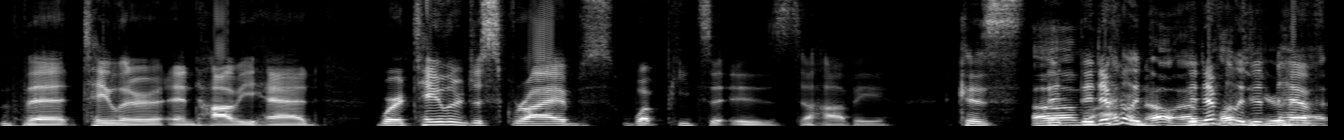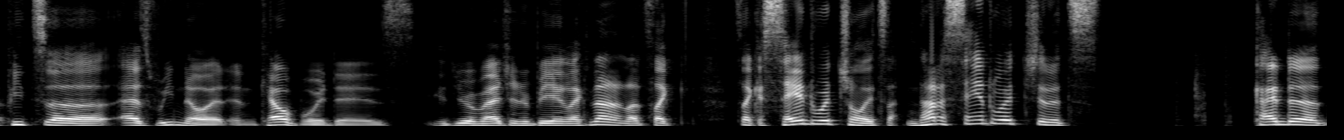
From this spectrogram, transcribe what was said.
that Taylor and Javi had where Taylor describes what pizza is to Javi. Because they, Um, they definitely they definitely didn't have that. pizza as we know it in cowboy days. Could you imagine it being like no no no it's like it's like a sandwich only it's not, not a sandwich and it's kind of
